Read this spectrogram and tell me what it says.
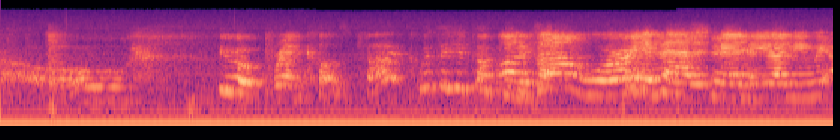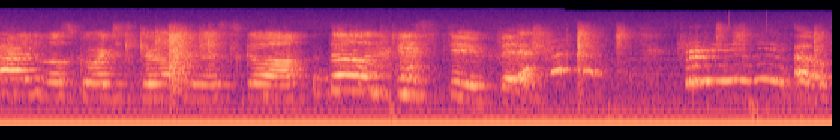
Oh. You hope Brent calls back? What are you talking Well, about? don't worry about it. Mindy. I mean, we are the most gorgeous girls in this school. Don't be stupid. oh,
